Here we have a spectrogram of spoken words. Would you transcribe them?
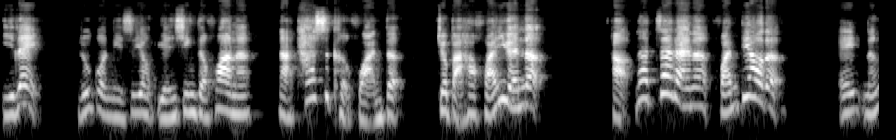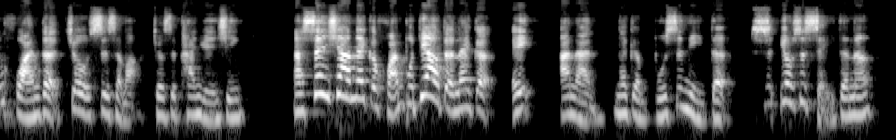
一类。如果你是用圆心的话呢，那它是可还的，就把它还原了。好，那再来呢，还掉的，诶，能还的就是什么？就是攀缘心。那剩下那个还不掉的那个，诶，阿南，那个不是你的，是又是谁的呢？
